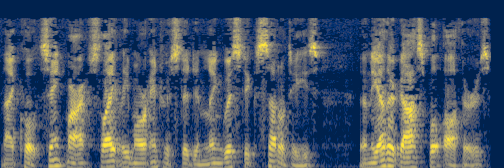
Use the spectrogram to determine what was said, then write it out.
And I quote, St. Mark, slightly more interested in linguistic subtleties than the other gospel authors,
